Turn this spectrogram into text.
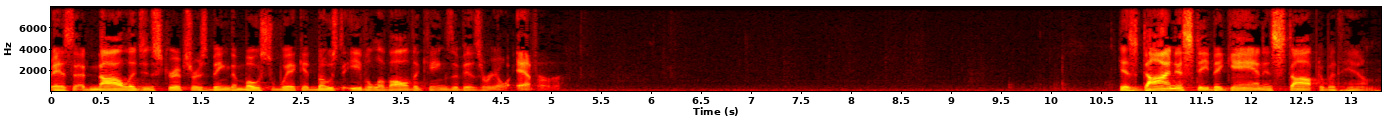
as acknowledged in Scripture as being the most wicked, most evil of all the kings of Israel ever. His dynasty began and stopped with him.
